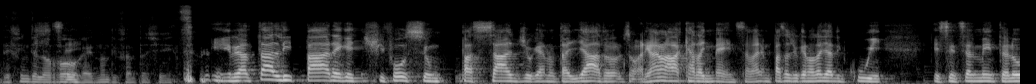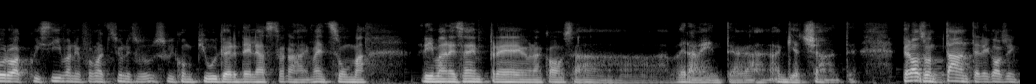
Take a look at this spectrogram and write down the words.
del film dell'orrore sì. non di fantascienza in realtà lì pare che ci fosse un passaggio che hanno tagliato insomma rimane una vaccata immensa ma è un passaggio che hanno tagliato in cui essenzialmente loro acquisivano informazioni su, sui computer delle astronavi, ma insomma rimane sempre una cosa veramente agghiacciante. Però sono tante le cose in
